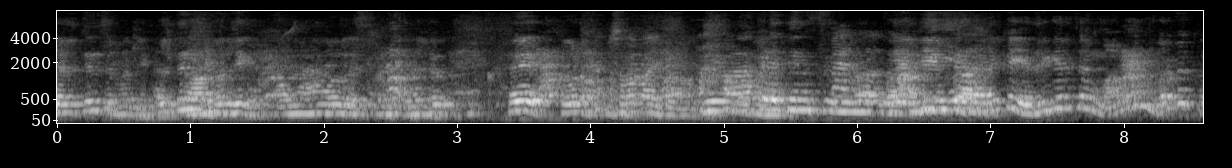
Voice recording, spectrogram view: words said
ಅಲ್ಲಿ ಅಲ್ಲಿ ತಿನ್ಸಿ ಬರ್ಲಿ ಅಲ್ಲಿ ತಿನ್ಸಿ ಏ ನೋಡು ಸ್ವಲ್ಪ ಆಯ್ತು. ನೀವು ಆ ಕಡೆ ತಿನ್ನಿಸಿ ಅದಕ್ಕೆ ಎದುರಿಗೆ ಬರಬೇಕು.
